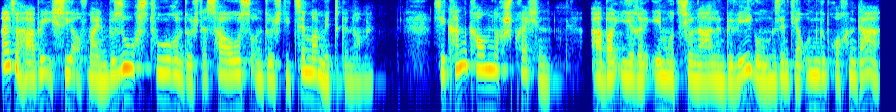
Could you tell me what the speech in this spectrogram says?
Also habe ich sie auf meinen Besuchstouren durch das Haus und durch die Zimmer mitgenommen. Sie kann kaum noch sprechen, aber ihre emotionalen Bewegungen sind ja ungebrochen da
